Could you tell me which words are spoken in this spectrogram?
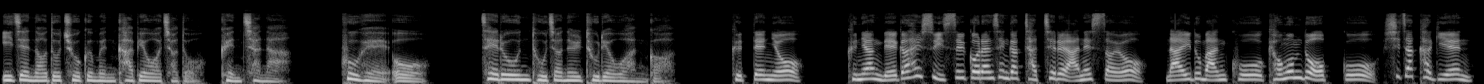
이제 너도 조금은 가벼워져도 괜찮아. 후회 5. 새로운 도전을 두려워한 것. 그땐요, 그냥 내가 할 수 있을 거란 생각 자체를 안 했어요. 나이도 많고 경험도 없고 시작하기엔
